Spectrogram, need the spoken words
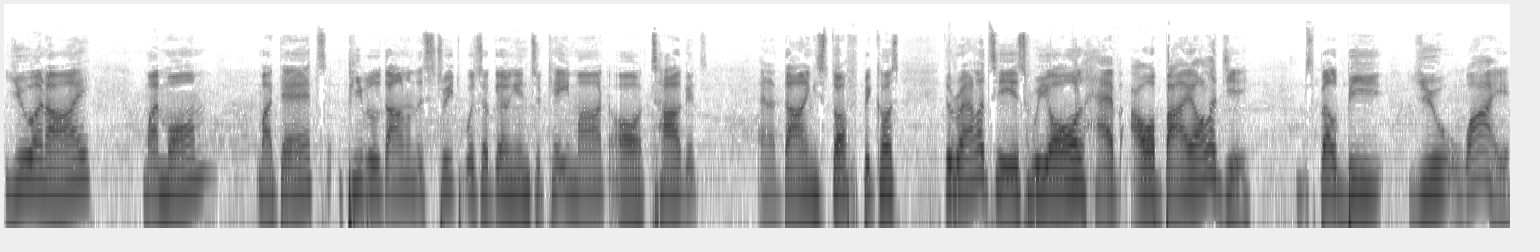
you and I, my mom, my dad, people down on the street which are going into Kmart or Target and are buying stuff because the reality is we all have our Buyology, spelled B U Y.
